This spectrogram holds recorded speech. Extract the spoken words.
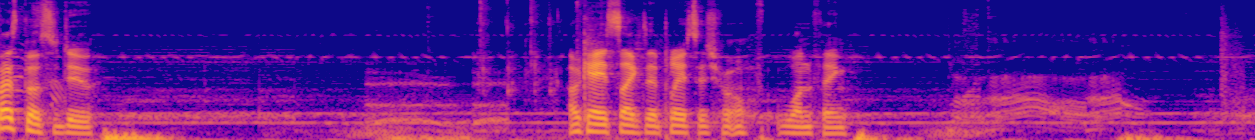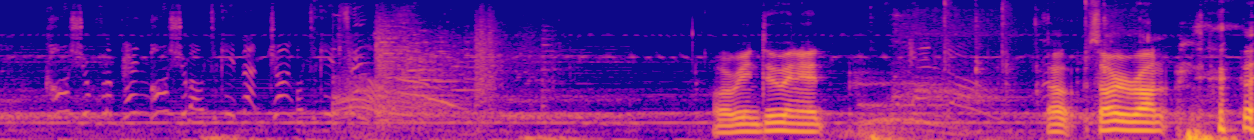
Am I supposed to do? Okay, it's like the PlayStation 1 thing. Cast we Oh, doing it. Oh, sorry, Ron.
